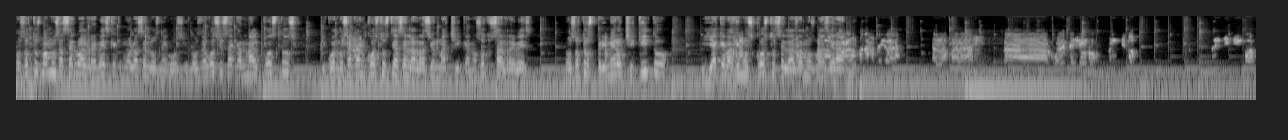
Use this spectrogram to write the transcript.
Nosotros vamos a hacerlo al revés que como lo hacen los negocios. Los negocios sacan mal costos y cuando sacan costos te hacen la ración más chica. Nosotros al revés. Nosotros primero chiquito y ya que bajemos costos se las damos más grande. A la parada, a 45, 22, 25.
